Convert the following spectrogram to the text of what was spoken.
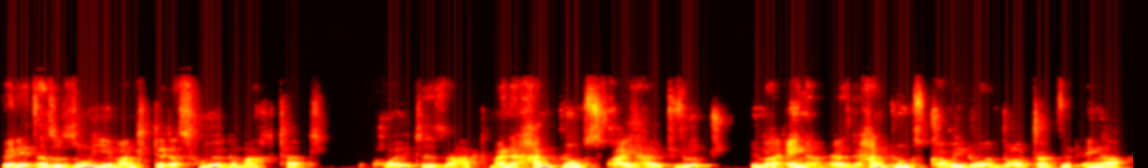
Wenn jetzt also so jemand, der das früher gemacht hat, heute sagt, meine Handlungsfreiheit wird immer enger, also der Handlungskorridor in Deutschland wird enger,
